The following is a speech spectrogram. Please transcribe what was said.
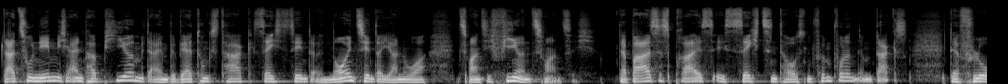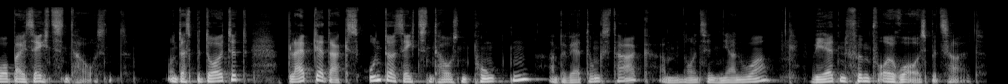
Dazu nehme ich ein Papier mit einem Bewertungstag 16. 19. Januar 2024. Der Basispreis ist 16.500 im DAX, der Floor bei 16.000. Und das bedeutet, bleibt der DAX unter 16.000 Punkten am Bewertungstag, am 19. Januar, werden 5 Euro ausbezahlt.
